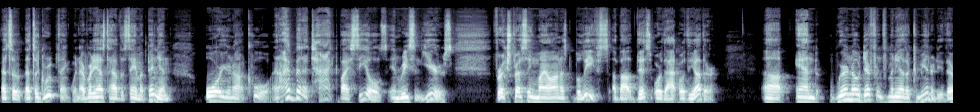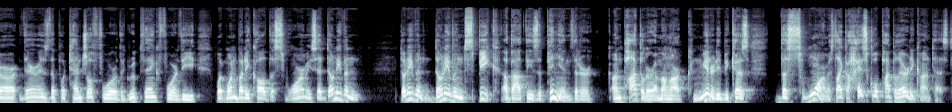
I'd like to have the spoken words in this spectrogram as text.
That's a that's a group think when everybody has to have the same opinion, or you're not cool. And I've been attacked by SEALs in recent years for expressing my honest beliefs about this or that or the other uh, and we're no different from any other community. There are there is the potential for the groupthink, for the what one buddy called the swarm. He said, "Don't even, don't even, don't even speak about these opinions that are unpopular among our community because the swarm. It's like a high school popularity contest.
